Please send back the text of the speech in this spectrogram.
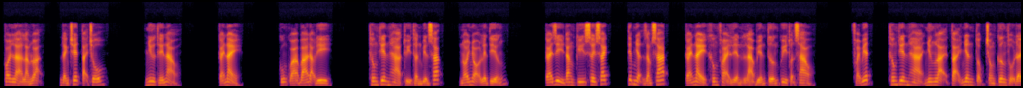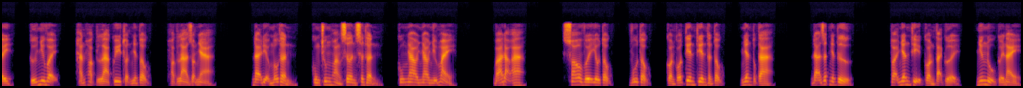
coi là làm loạn, đánh chết tại chỗ. Như thế nào? Cái này cũng quá bá đạo đi. Thông thiên hà thủy thần biến sắc, nói nhỏ lên tiếng cái gì đăng ký xây sách, tiếp nhận giám sát, cái này không phải liền là biến tướng quy thuận sao? Phải biết, thông thiên hà nhưng lại tại nhân tộc trong cương thổ đây, cứ như vậy, hắn hoặc là quy thuận nhân tộc, hoặc là dọn nhà. Đại điệu mẫu thần, cùng trung hoàng sơn sơn thần, cũng nao nhao nhữ mày. Bá đạo a. So với yêu tộc, vu tộc, còn có tiên thiên thần tộc, nhân tộc ta. Đã rất nhân tử. Toại nhân thị còn tại cười, nhưng nụ cười này,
